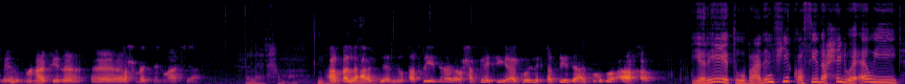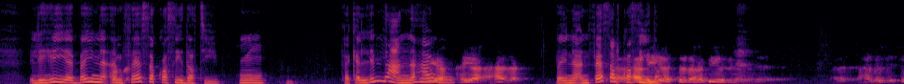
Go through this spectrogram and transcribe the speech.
من أمهاتنا آه، رحمة واسعة. الله يرحمه أما العاد القصيدة لو حبيتي أقول لك قصيدة عن موضوع آخر. يا ريت وبعدين في قصيدة حلوة قوي اللي هي بين أنفاس قصيدتي. مم. فكلمنا عنها هي و... هي هذا بين أنفاس هذه القصيدة. يا أستاذ عبير آه، آه، هذا الاسم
